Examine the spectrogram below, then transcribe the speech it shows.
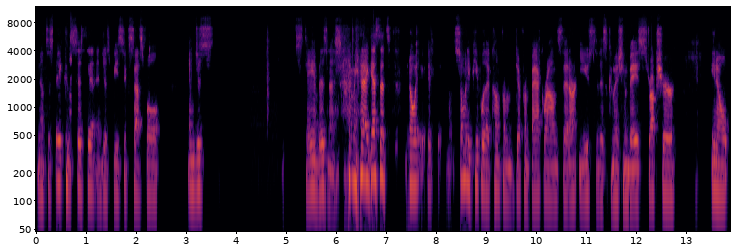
you know to stay consistent and just be successful and just stay in business i mean i guess that's you know it, it, so many people that come from different backgrounds that aren't used to this commission based structure you know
